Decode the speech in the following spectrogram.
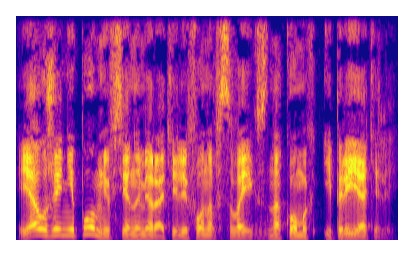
Я уже не помню все номера телефонов своих знакомых и приятелей.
